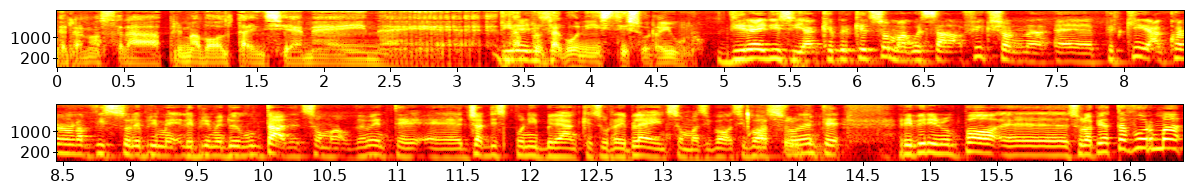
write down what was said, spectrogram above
per la nostra prima volta insieme in, eh, protagonisti sì. su Rai 1. Direi di sì, anche perché insomma questa fiction, eh, per chi ancora non ha visto le prime, le prime, due puntate, insomma ovviamente è già disponibile anche su Rai Play, insomma si può, si può assolutamente reperire un po' eh, sulla piattaforma.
